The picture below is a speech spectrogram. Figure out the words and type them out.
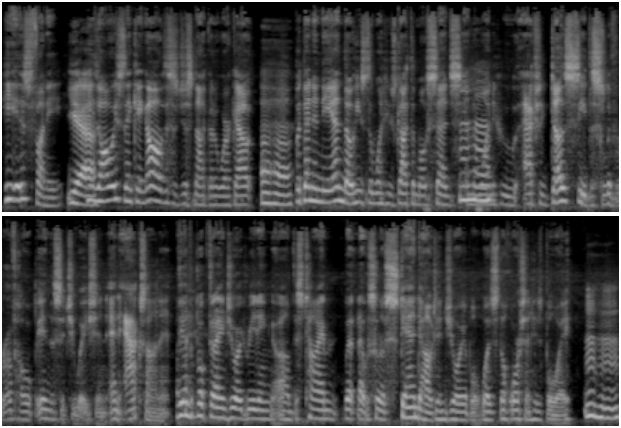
He is funny. Yeah. He's always thinking, oh, this is just not going to work out. Uh huh. But then in the end, though, he's the one who's got the most sense and the one who actually does see the sliver of hope in the situation and acts on it. The other book that I enjoyed reading uh, this time, but that was sort of standout enjoyable, was The Horse and His Boy. Mm-hmm.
